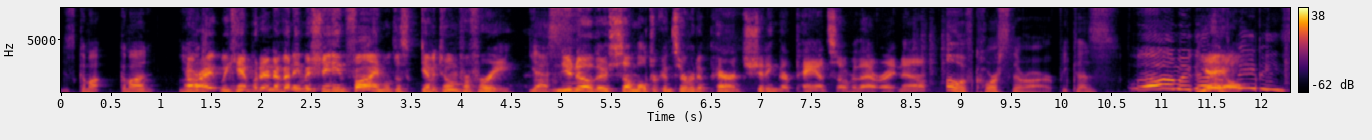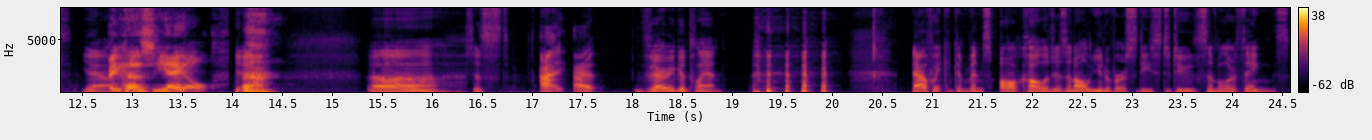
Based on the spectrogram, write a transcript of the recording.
just come on, come on. All know, we can't put it in a vending machine. Fine, we'll just give it to them for free. Yes. You know, there's some ultra conservative parents shitting their pants over that right now Oh, of course there are because oh my god, Yale. babies. Yeah. because Yale. Yeah. uh, just I I very good plan. now, if we can convince all colleges and all universities to do similar things,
